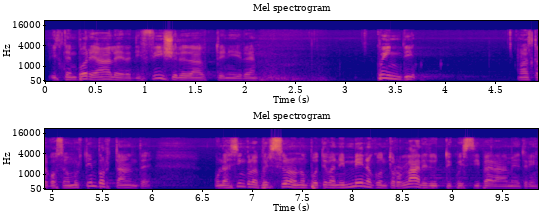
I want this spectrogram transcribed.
il tempo reale era difficile da ottenere. Quindi, un'altra cosa molto importante, una singola persona non poteva nemmeno controllare tutti questi parametri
